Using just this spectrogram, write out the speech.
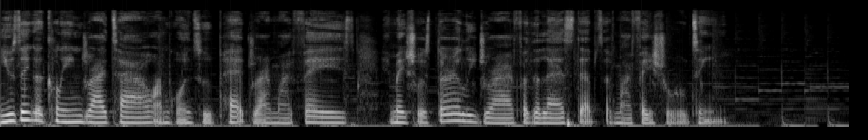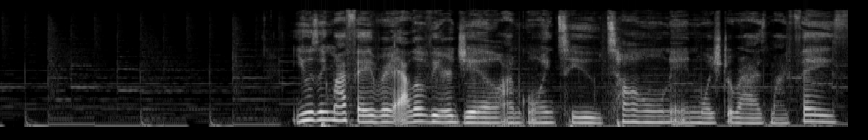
Using a clean dry towel, I'm going to pat dry my face and make sure it's thoroughly dry for the last steps of my facial routine. Using my favorite aloe vera gel, I'm going to tone and moisturize my face.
